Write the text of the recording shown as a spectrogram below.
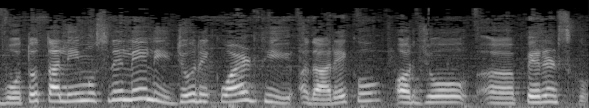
वो तो तालीम उसने ले ली जो रिक्वायर्ड थी अदारे को और जो पेरेंट्स को।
